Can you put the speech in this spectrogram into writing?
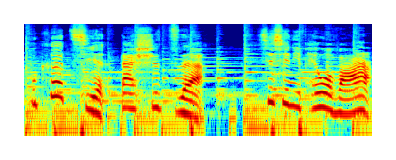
不客气，大狮子，谢谢你陪我玩儿。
